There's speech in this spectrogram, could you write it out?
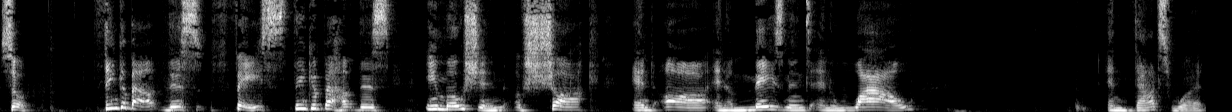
So think about this face, think about this emotion of shock and awe and amazement and wow. And that's what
